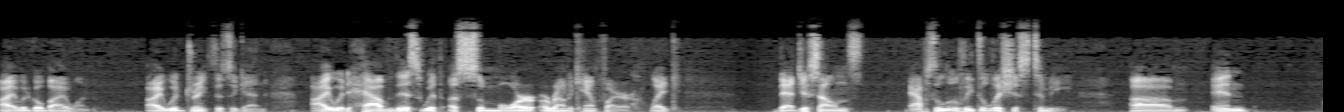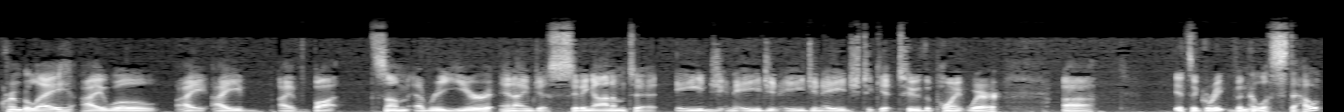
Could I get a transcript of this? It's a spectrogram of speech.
I would go buy one. I would drink this again. I would have this with a s'more around a campfire. Like that just sounds absolutely delicious to me. Um, and creme brulee, I will. I I I've bought some every year, and I'm just sitting on them to age and age and age and age to get to the point where uh, it's a great vanilla stout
